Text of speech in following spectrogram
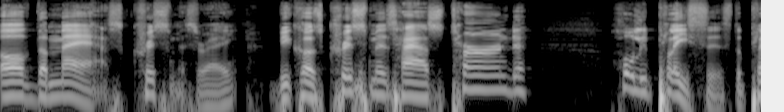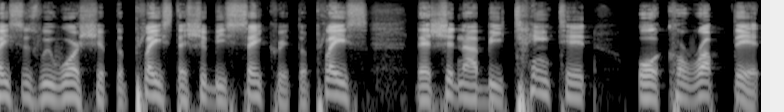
of the mass. Christmas, right? Because Christmas has turned holy places, the places we worship, the place that should be sacred, the place that should not be tainted or corrupted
